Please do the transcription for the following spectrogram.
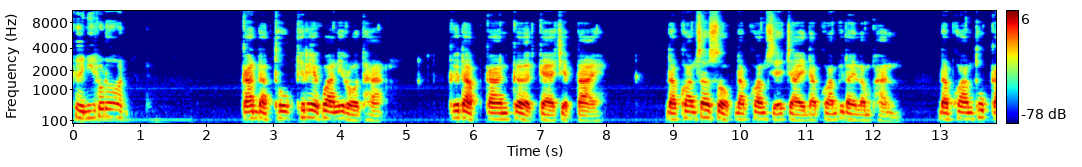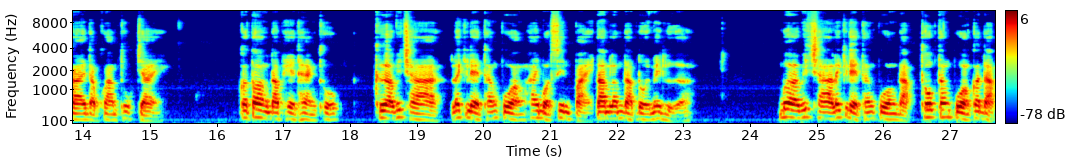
คือนิโรธ การดับทุกข์ที่เรียกว่านิโรธะ คือดับการเกิดแก่เจ็บตาย ดับความเศร้าโศก ดับความเสียใจ ดับความพิไรลำพันธ์ดับความทุกข์กาย ดับความทุกข์ใจ ก็ต้องดับเหตุแห่งทุกข์ คืออวิชชาและกิเลสทั้งปวงให้หมดสิ้นไปตามลำดับโดยไม่เหลือ เมื่ออวิชชาและกิเลสทั้งปวงดับทุกทั้งปวงก็ดับ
